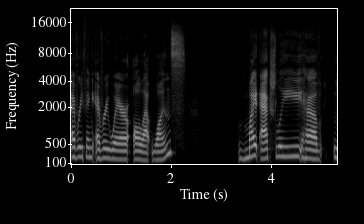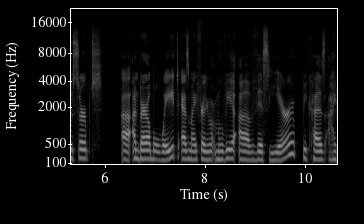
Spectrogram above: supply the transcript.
Everything Everywhere All at Once might actually have usurped uh, Unbearable Weight as my favorite movie of this year because I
